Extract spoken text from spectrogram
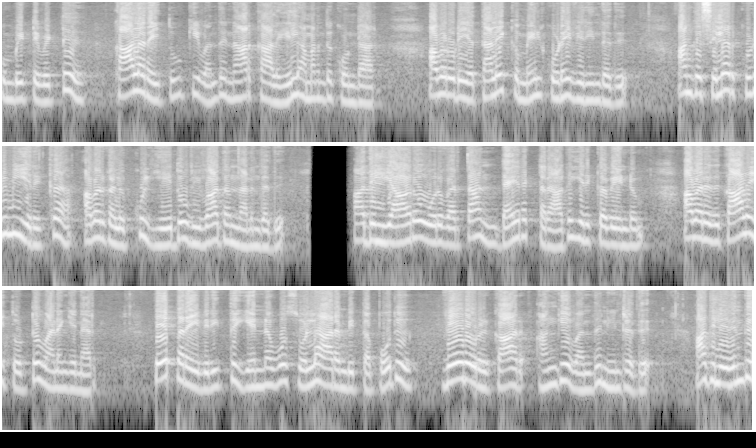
கும்பிட்டு விட்டு காலரை தூக்கி வந்து நாற்காலியில் அமர்ந்து கொண்டார். அவருடைய தலைக்கு மேல் குடை விரிந்தது. அங்கு சிலர் குழுமியிருக்க அவர்களுக்குள் ஏதோ விவாதம் நடந்தது. அதில் யாரோ ஒருவர் தான் டைரக்டராக இருக்க வேண்டும். அவரது காலை தொட்டு வணங்கினர். பேப்பரை விரித்து என்னவோ சொல்ல ஆரம்பித்த போது வேறொரு கார் அங்கே வந்து நின்றது. அதிலிருந்து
